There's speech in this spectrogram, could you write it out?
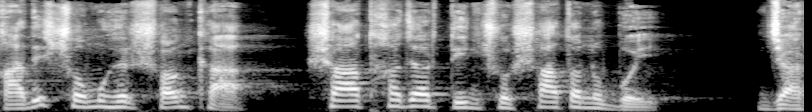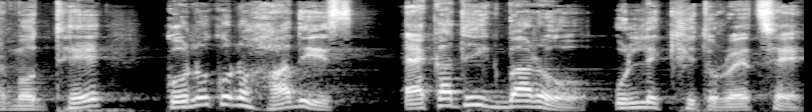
হাদিস সমূহের সংখ্যা সাত হাজার তিনশো সাতানব্বই, যার মধ্যে কোনো কোনো হাদিস একাধিকবারও উল্লেখিত রয়েছে।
